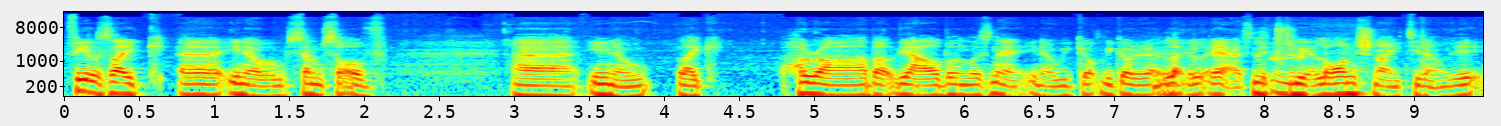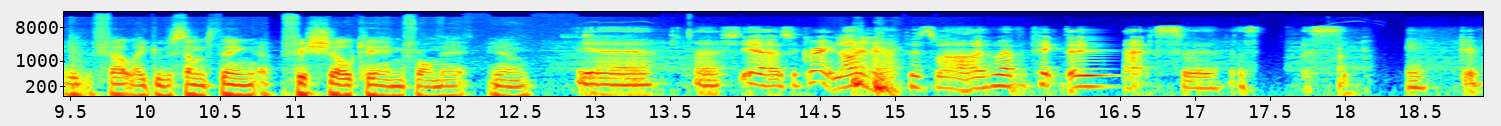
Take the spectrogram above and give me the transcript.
Feels like uh, you know some sort of uh, you know like hurrah about the album, wasn't it? You know we got we got it. Like, yeah, it's literally a launch night. You know, it, it felt like it was something official came from it. You know. Yeah, uh, yeah, it was a great lineup as well. Whoever picked those acts were good.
